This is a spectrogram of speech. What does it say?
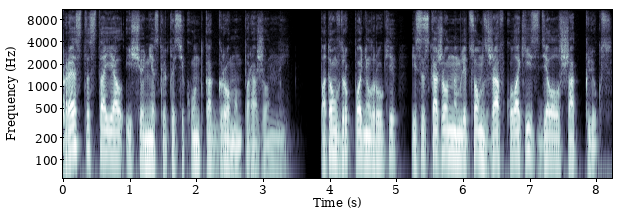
Престо стоял еще несколько секунд, как громом пораженный. Потом вдруг поднял руки и с искаженным лицом, сжав кулаки, сделал шаг к Люкс.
